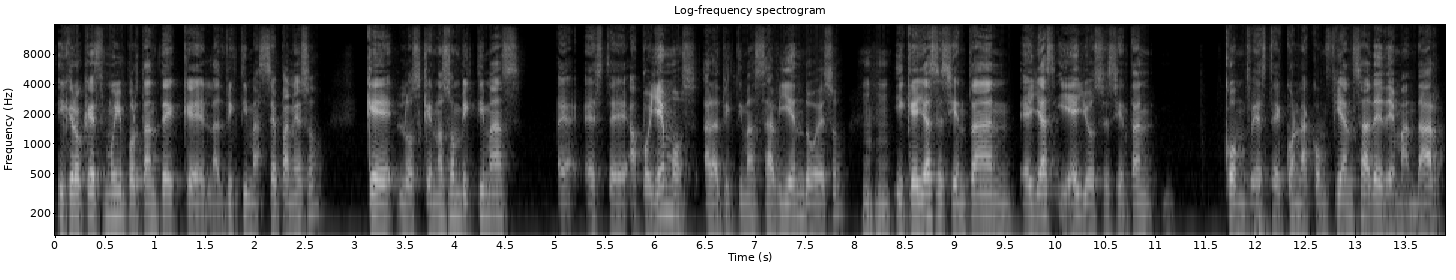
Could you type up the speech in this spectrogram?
Y creo que es muy importante que las víctimas sepan eso, que los que no son víctimas, eh, este, apoyemos a las víctimas sabiendo eso y que ellas se sientan, ellas y ellos se sientan con, este, con la confianza de demandar,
